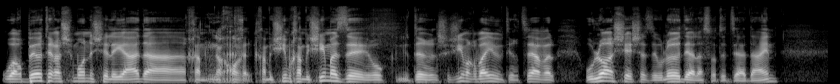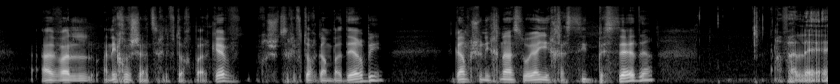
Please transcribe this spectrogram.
הוא הרבה יותר השמונה שליד נכון. ה-50-50 הזה, או יותר 60-40 אם תרצה, אבל הוא לא השש הזה, הוא לא יודע לעשות את זה עדיין. אבל אני חושב שהיה צריך לפתוח בהרכב, אני חושב שצריך לפתוח גם בדרבי. גם כשהוא נכנס הוא היה יחסית בסדר. אבל... אה,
